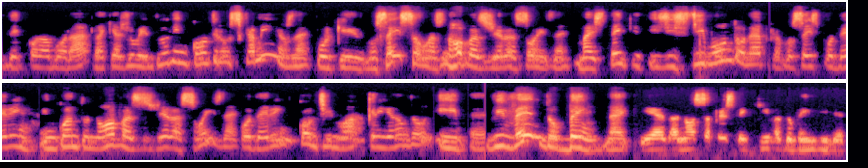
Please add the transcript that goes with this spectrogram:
de colaborar para que a juventude encontre os caminhos, né? Porque vocês são as novas gerações, né? Mas tem que existir mundo, né? Para vocês poderem, enquanto novas gerações, né? Poderem continuar criando e é, vivendo bem, né? Que é da nossa perspectiva do bem viver.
